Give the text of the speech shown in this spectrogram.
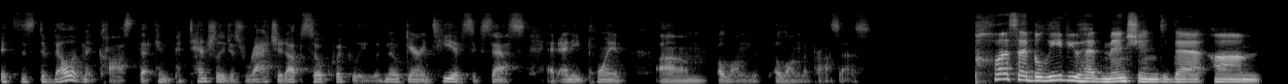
it's this development cost that can potentially just ratchet up so quickly with no guarantee of success at any point um, along the along the process. Plus i believe you had mentioned that um,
